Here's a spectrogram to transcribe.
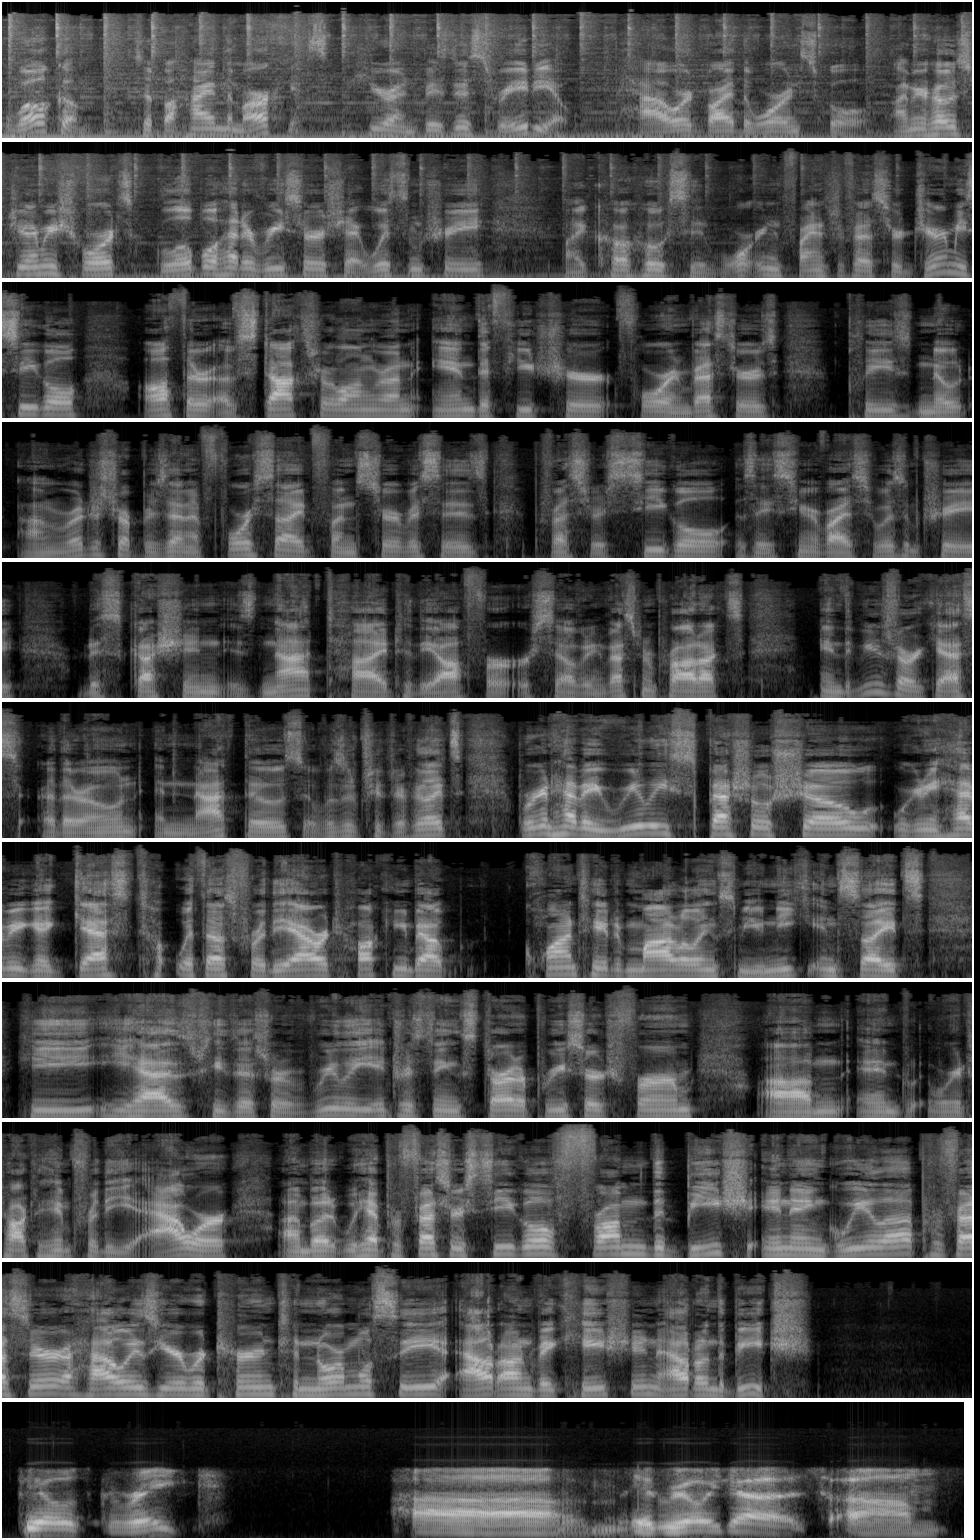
Welcome to Behind the Markets here on Business Radio, powered by the Wharton School. I'm your host, Jeremy Schwartz, Global Head of Research at WisdomTree. My co host is Wharton Finance Professor Jeremy Siegel, author of Stocks for the Long Run and the Future for Investors. Please note I'm registered representative for Side Fund Services. Professor Siegel is a senior advisor to WisdomTree. Our discussion is not tied to the offer or sale of investment products, and the views of our guests are their own and not those of WisdomTree affiliates. We're going to have a really special show. We're going to be having a guest with us for the hour talking about quantitative modeling, some unique insights. He he has he's a sort of really interesting startup research firm, um, and we're going to talk to him for the hour. Um, but we have Professor Siegel from the beach in Anguilla. Professor, how is your return to normalcy? Out on vacation, out on the beach? Feels great. Um, it really does. Um,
